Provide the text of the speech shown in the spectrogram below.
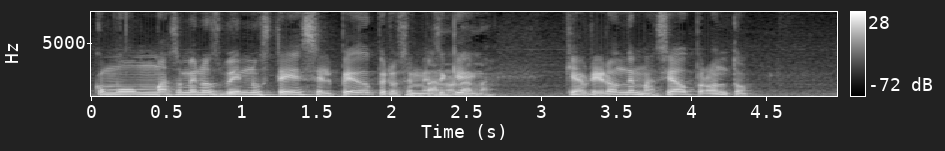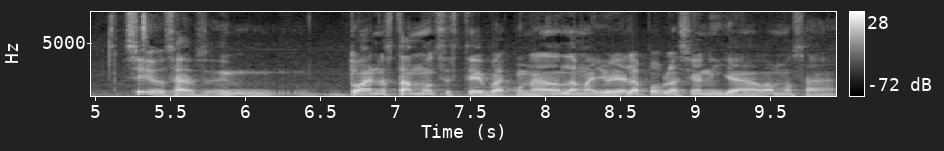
cómo más o menos ven ustedes el pedo, pero se El me hace que, panorama. que abrieron demasiado pronto. Sí, o sea, todavía no estamos este, vacunados la mayoría de la población y ya vamos a.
